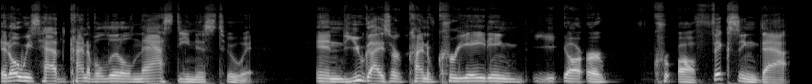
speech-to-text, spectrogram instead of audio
It always had kind of a little nastiness to it, and you guys are kind of creating or, or uh, fixing that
